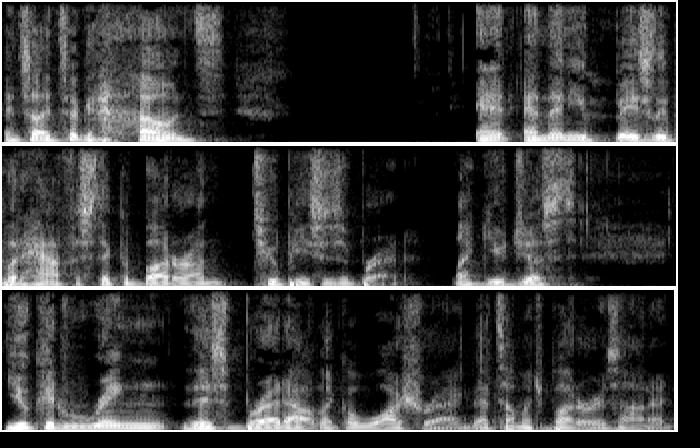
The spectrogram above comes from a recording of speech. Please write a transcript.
And so I took it out, and and then you basically put half a stick of butter on two pieces of bread. Like you just you could wring this bread out like a wash rag. That's how much butter is on it.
